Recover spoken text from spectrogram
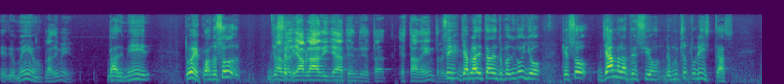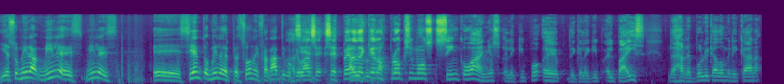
Dios mío. Vladimir. Vladimir. Tú ves, cuando eso... Yo sé ya Vladi ya está, está dentro. Sí, ya Vladi está dentro, pero digo yo que eso llama la atención de muchos turistas y eso mira miles, miles eh, cientos, miles de personas y fanáticos que van se, espera de que en los próximos cinco años el equipo, eh, de que el equipo, el país de la República Dominicana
